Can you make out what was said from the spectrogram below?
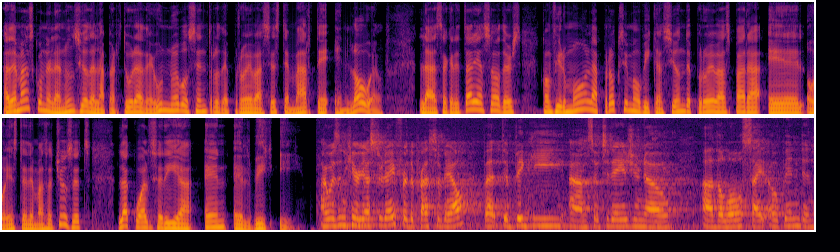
Además, con el anuncio de la apertura de un nuevo centro de pruebas este martes en Lowell, la secretaria Sothers confirmó la próxima ubicación de pruebas para el oeste de Massachusetts, la cual sería en el Big E. I wasn't here yesterday for the press avail, but the Big E, um, so today, as you know, uh, the Lowell site opened, and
